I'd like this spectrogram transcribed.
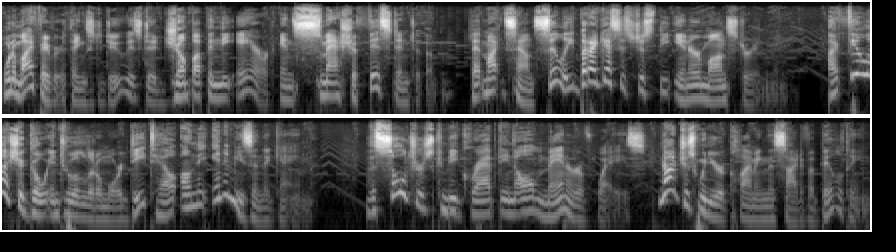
One of my favorite things to do is to jump up in the air and smash a fist into them. That might sound silly, but I guess it's just the inner monster in me. I feel I should go into a little more detail on the enemies in the game. The soldiers can be grabbed in all manner of ways, not just when you're climbing the side of a building.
